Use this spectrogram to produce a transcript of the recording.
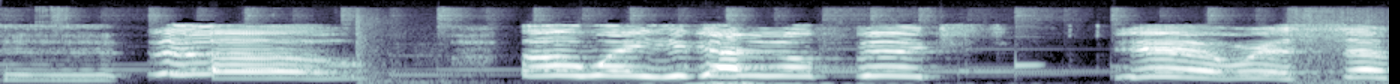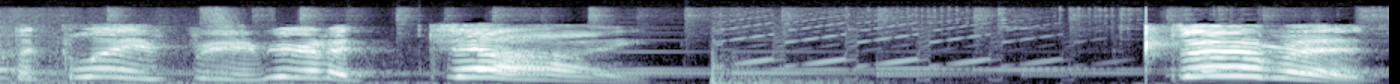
No. Oh wait, you got it all fixed. Yeah, we're gonna set the glaive beam. You're gonna die. Damn it.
